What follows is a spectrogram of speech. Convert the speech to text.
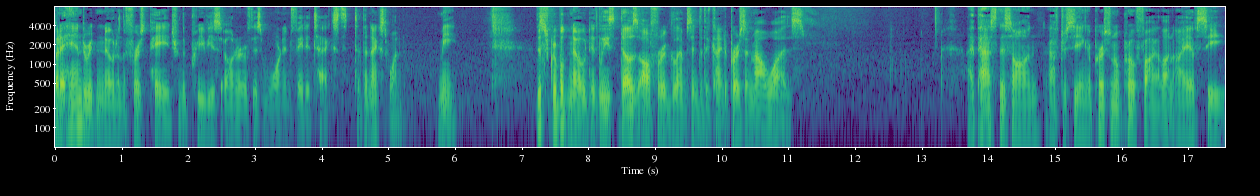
but a handwritten note on the first page from the previous owner of this worn and faded text to the next one me. This scribbled note at least does offer a glimpse into the kind of person Mao was. I passed this on after seeing a personal profile on IFC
